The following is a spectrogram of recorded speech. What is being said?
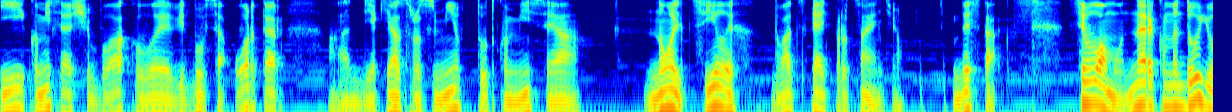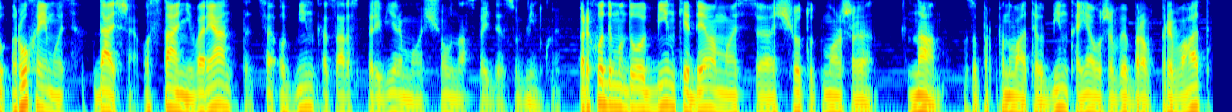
І комісія ще була, коли відбувся ордер. Як я зрозумів, тут комісія 0,25%. Десь так. В цілому не рекомендую, рухаємось далі. Останній варіант це обмінка. Зараз перевіримо, що у нас вийде з обмінкою. Переходимо до обмінки, дивимося, що тут може нам запропонувати обмінка. Я вже вибрав приват,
